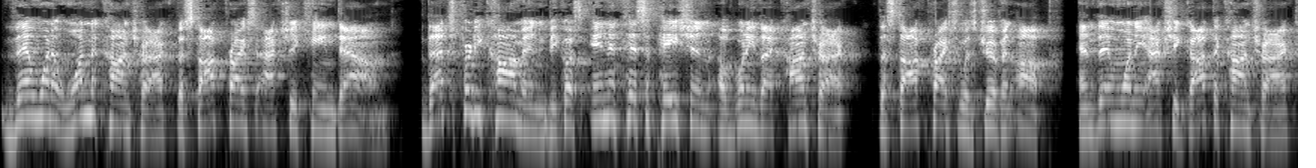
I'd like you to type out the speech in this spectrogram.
Then when it won the contract, the stock price actually came down. That's pretty common because in anticipation of winning that contract, the stock price was driven up. And then when he actually got the contract,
